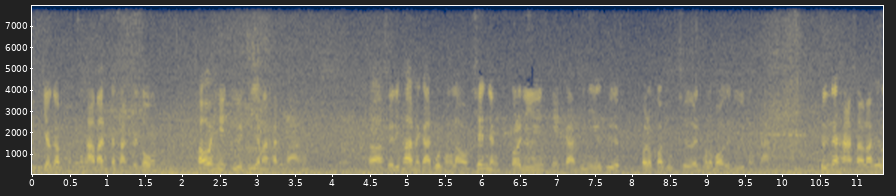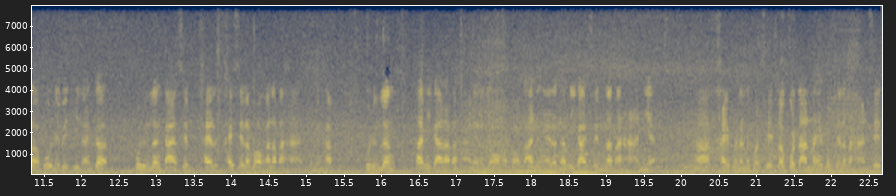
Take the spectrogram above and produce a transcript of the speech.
ตุเกี่ยวกับสถาบันกษัตริย์โดยตรงเขาเอาเหตุอื่นที่จะมาขัดขวางเอ่อเสรีภาพในการพูดของเรา เช่นอย่างกรณีเหตุการณ์ที่นี่ก็คือพรกฉุกเฉินพรบอื่นๆต่างๆ ซึ่งเนื้อหาสาระที่เราพูดในเวทีนั้นก็พูดถึงเรื่องการเซ็นใครใครเซ็นรับรองการรับอาหารใช่ไหมครับพูดถึงเรื่องถ้ามีการรับอาหารเนี่ยเราจะออกมาต่อต้านยังไง แล้วถ้ามีการเซ็นรับอาหารเนี่ยอ่าใครคนนั้นเป็นคนเซ็นเรากดดันไม่ให้คนเซ็นรับอาหารเซ็น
